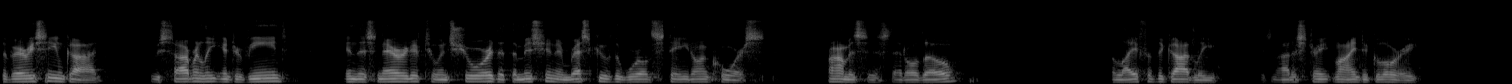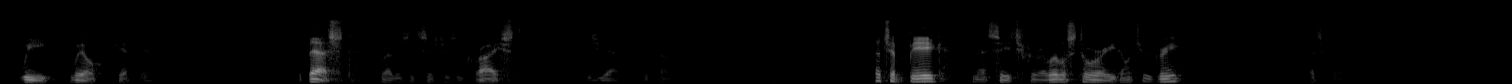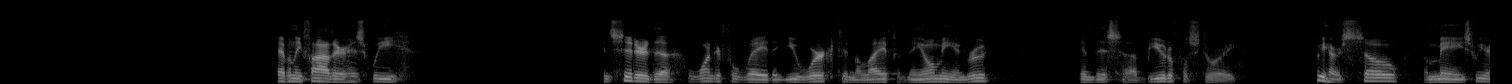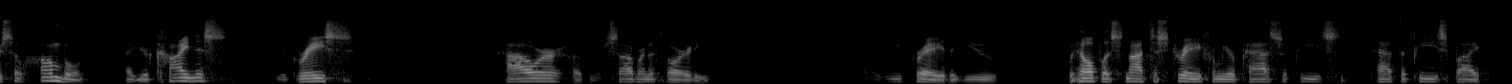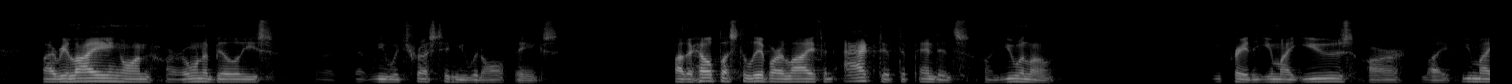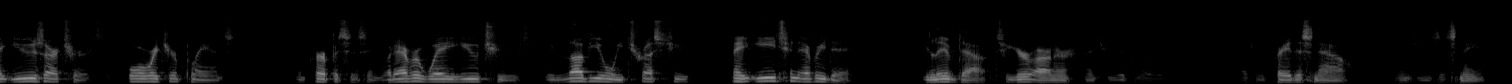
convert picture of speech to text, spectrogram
the very same God who sovereignly intervened in this narrative to ensure that the mission and rescue of the world stayed on course promises that although the life of the godly is not a straight line to glory. We will get there. The best, brothers and sisters in Christ, is yet to come. Such a big message for a little story, don't you agree? Let's pray. Heavenly Father, as we consider the wonderful way that you worked in the life of Naomi and Ruth in this uh, beautiful story, we are so amazed. We are so humbled at your kindness, your grace, the power of your sovereign authority. Father, we pray that you would help us not to stray from your path of peace, path of peace by, by relying on our own abilities, but that we would trust in you in all things. Father, help us to live our life in active dependence on you alone. We pray that you might use our life, you might use our church to forward your plans and purposes in whatever way you choose. We love you and we trust you. May each and every day be lived out to your honor and to your glory. As we pray this now, in Jesus' name.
